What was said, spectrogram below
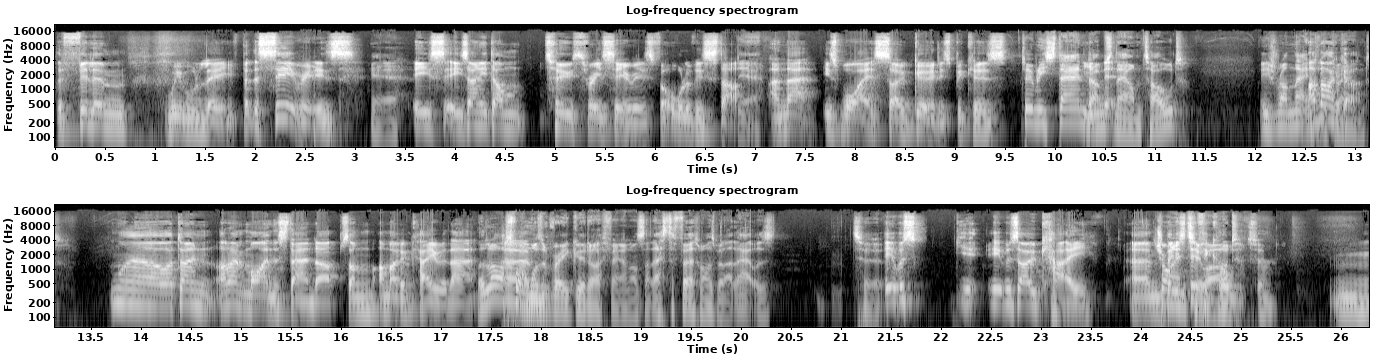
The film we will leave, but the series. Yeah. He's he's only done two, three series for all of his stuff, Yeah. and that is why it's so good. Is because Too many stand-ups ne- now. I'm told. He's run that into like the it. ground. well, I don't I don't mind the stand ups. I'm I'm okay with that. The last one Um, wasn't very good. I found. I was like, that's the first one. I was like, that was. To It was it, it was okay. Um, but Trying it's too difficult hard. to. Mm.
